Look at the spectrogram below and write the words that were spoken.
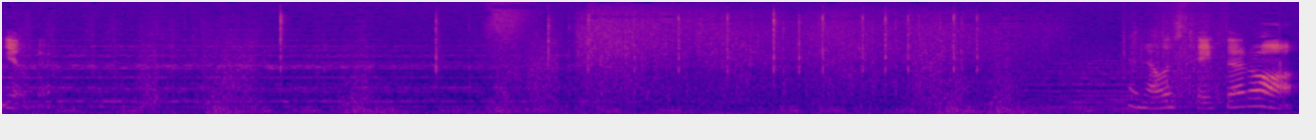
Yeah, okay. And now let's take that off.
